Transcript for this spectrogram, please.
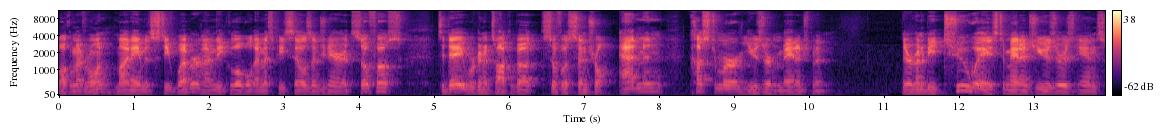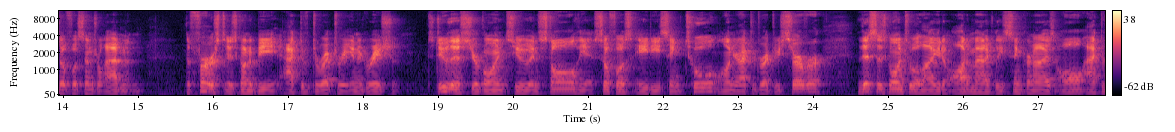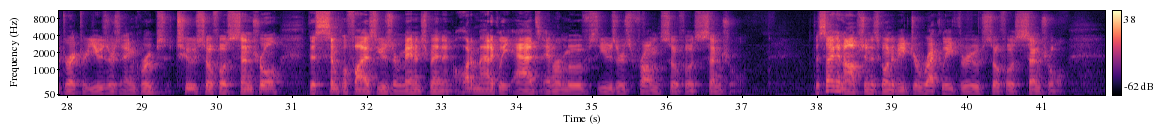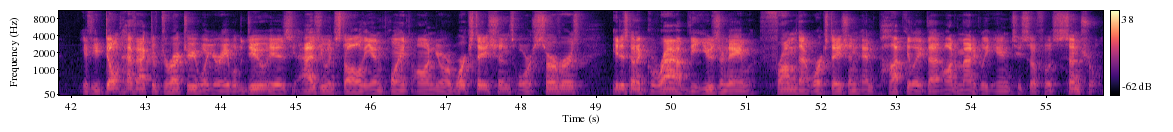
Welcome, everyone. My name is Steve Weber. I'm the Global MSP Sales Engineer at Sophos. Today, we're going to talk about Sophos Central Admin Customer User Management. There are going to be two ways to manage users in Sophos Central Admin. The first is going to be Active Directory integration. To do this, you're going to install the Sophos AD Sync tool on your Active Directory server this is going to allow you to automatically synchronize all Active Directory users and groups to Sophos Central. This simplifies user management and automatically adds and removes users from Sophos Central. The second option is going to be directly through Sophos Central. If you don't have Active Directory, what you're able to do is as you install the endpoint on your workstations or servers, it is going to grab the username from that workstation and populate that automatically into Sophos Central.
